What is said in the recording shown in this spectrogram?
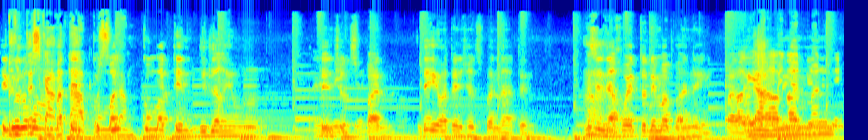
Siguro kung matindi, kakatapos kung, lang. kung matindi lang yung attention span. Hindi, yung attention span natin. Kasi Mm. nakwento ni Mab, ano eh. Parang Kaya dami yan man. eh.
